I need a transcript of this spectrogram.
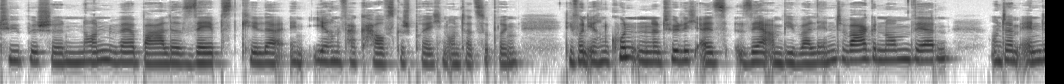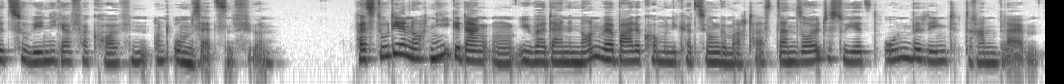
typische nonverbale Selbstkiller in ihren Verkaufsgesprächen unterzubringen, die von ihren Kunden natürlich als sehr ambivalent wahrgenommen werden und am Ende zu weniger Verkäufen und Umsätzen führen. Falls du dir noch nie Gedanken über deine nonverbale Kommunikation gemacht hast, dann solltest du jetzt unbedingt dranbleiben.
